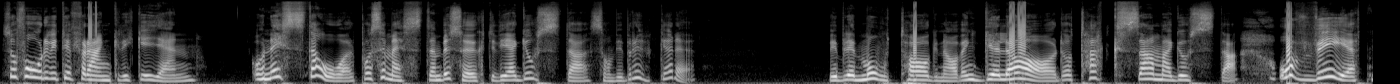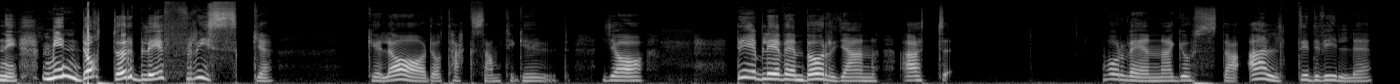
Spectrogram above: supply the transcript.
så for vi till Frankrike igen och nästa år på semestern besökte vi Augusta som vi brukade. Vi blev mottagna av en glad och tacksam Augusta. Och vet ni, min dotter blev frisk. Glad och tacksam till Gud. Ja, det blev en början att vår vän Augusta alltid ville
